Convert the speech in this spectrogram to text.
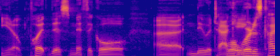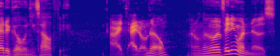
you know, put this mythical uh, new attacking? well, where does Kaida go when he's healthy? I, I don't know. I don't know if anyone knows.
